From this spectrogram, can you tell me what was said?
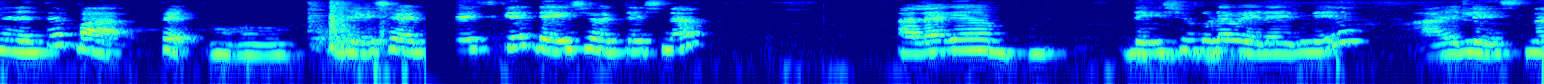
నేనైతే బా వేసుకే డే షర్ట్ వేసిన అలాగే డేష కూడా వేడైంది. ఆయిల్ వేసిన.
